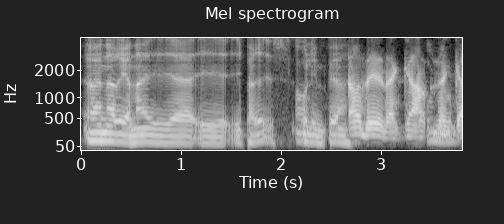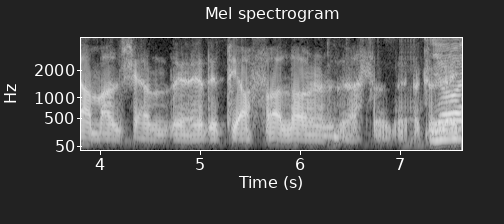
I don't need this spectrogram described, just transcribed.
Ja, En arena i, eh, i, i Paris, Olympia. Ja, det är den gam- en gammal känd eh, Edith Piaf-fall har... Alltså, Ja,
